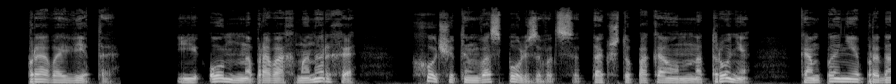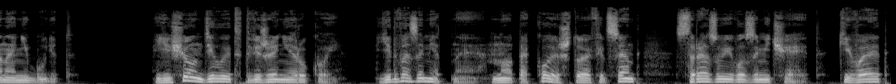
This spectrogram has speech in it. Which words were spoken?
— право вето. И он на правах монарха хочет им воспользоваться, так что пока он на троне, компания продана не будет. Еще он делает движение рукой. Едва заметное, но такое, что официант сразу его замечает, кивает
